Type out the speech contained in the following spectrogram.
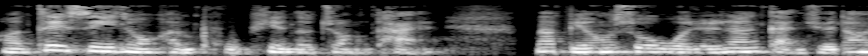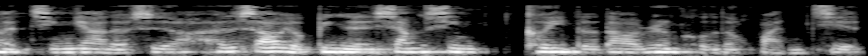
啊，这是一种很普遍的状态。那比方说，我仍然感觉到很惊讶的是，很少有病人相信可以得到任何的缓解。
